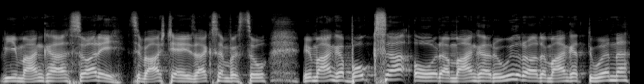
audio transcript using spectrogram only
wie Manga, sorry, Sebastian, ich sag's einfach so, wie Manga Boxer oder Manga Ruder oder Manga Turner.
